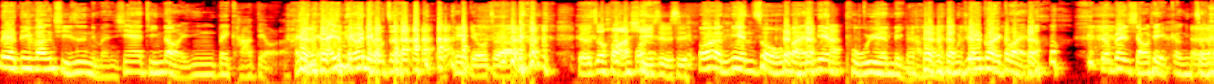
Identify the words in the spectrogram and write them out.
那个地方，其实你们现在听到已经被卡掉了，还是还是你会留着？可以留着啊，留着花絮是不是？我有念错，我本来念浦原领航，我觉得怪怪的，就被小铁更正。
